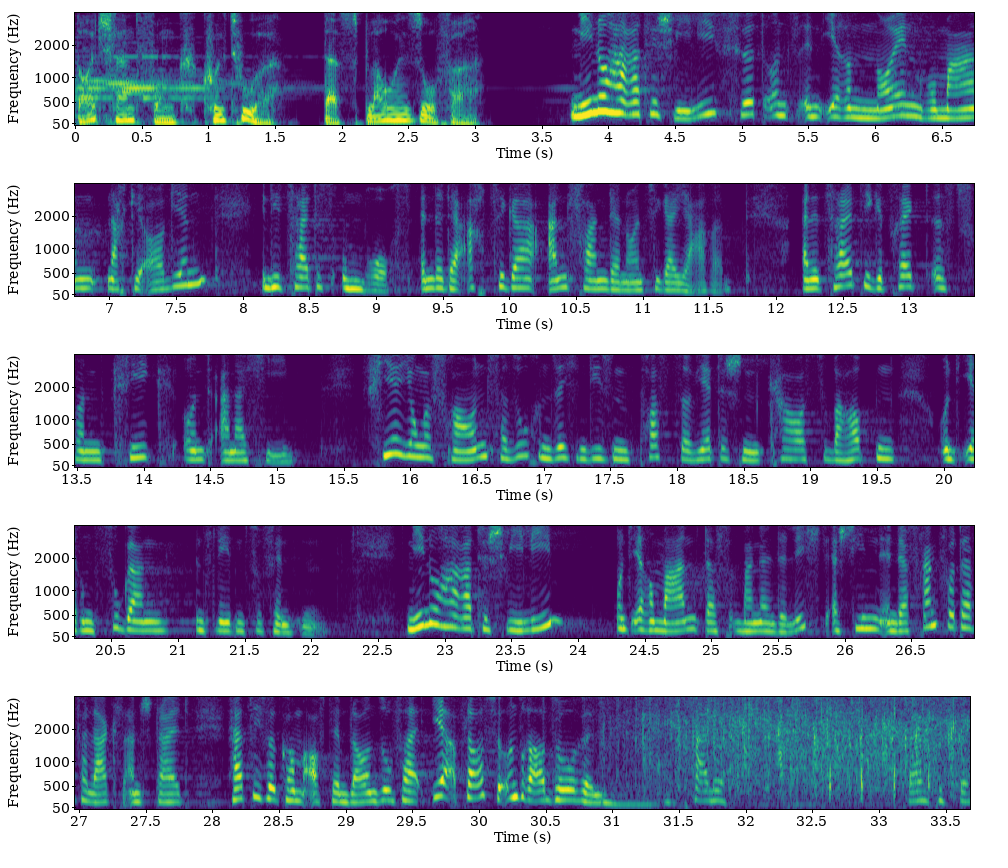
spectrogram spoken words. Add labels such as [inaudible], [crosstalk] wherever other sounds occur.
Deutschlandfunk Kultur, das blaue Sofa. Nino Haratischvili führt uns in ihrem neuen Roman nach Georgien in die Zeit des Umbruchs, Ende der 80er, Anfang der 90er Jahre. Eine Zeit, die geprägt ist von Krieg und Anarchie. Vier junge Frauen versuchen sich in diesem postsowjetischen Chaos zu behaupten und ihren Zugang ins Leben zu finden. Nino Haratischvili und ihr Roman Das mangelnde Licht erschienen in der Frankfurter Verlagsanstalt. Herzlich willkommen auf dem blauen Sofa. Ihr Applaus für unsere Autorin. Hallo. Danke schön.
